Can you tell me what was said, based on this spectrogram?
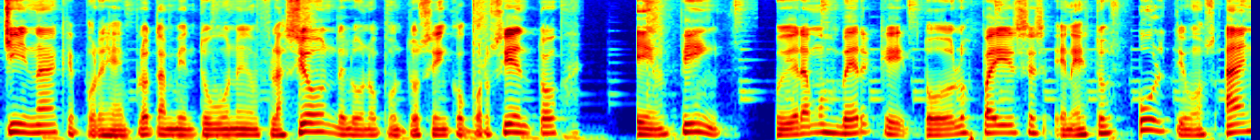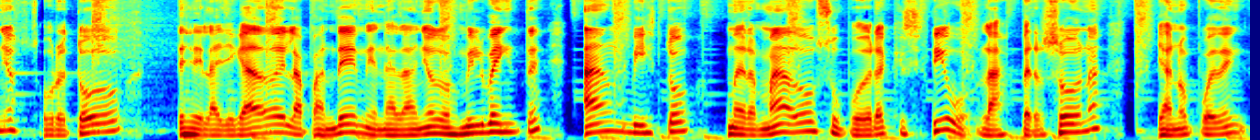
china, que por ejemplo también tuvo una inflación del 1.5%. En fin, pudiéramos ver que todos los países en estos últimos años, sobre todo desde la llegada de la pandemia en el año 2020, han visto mermado su poder adquisitivo. Las personas ya no pueden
